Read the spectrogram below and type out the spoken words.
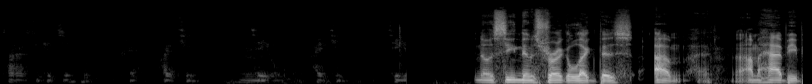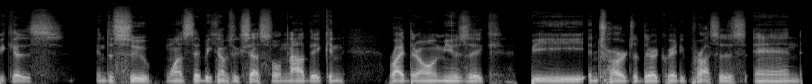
잘할 수 있겠지? You know, seeing them struggle like this, um, I'm happy because in the soup, once they become successful, now they can write their own music, be in charge of their creative process, and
